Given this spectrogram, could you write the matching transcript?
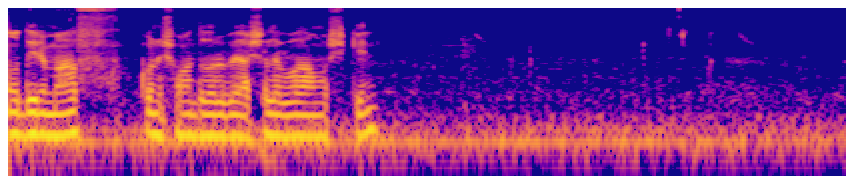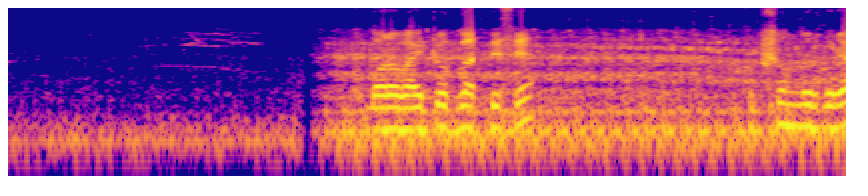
নদীর মাছ কোন সময় ধরবে আসলে বলা মুশকিল। বড় ভাই টোপ কাটতেছে খুব সুন্দর করে।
